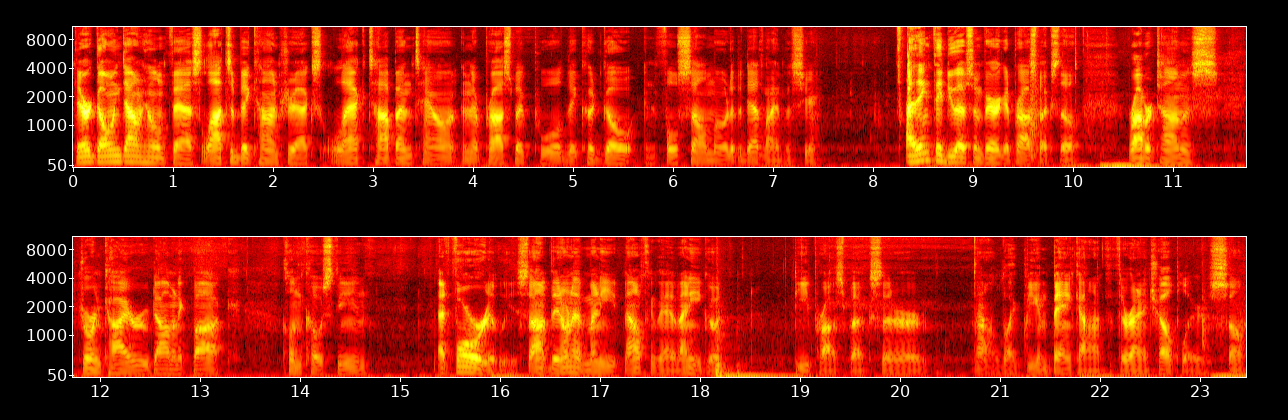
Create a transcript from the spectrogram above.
They're going downhill and fast. Lots of big contracts, lack top end talent in their prospect pool. They could go in full sell mode at the deadline this year. I think they do have some very good prospects though. Robert Thomas, Jordan Kyrou, Dominik Bokk, Klim Kostin. At forward, at least. Don't- they don't have many. I don't think they have any good D prospects that are, I don't know, like you can bank on it that they're NHL players. So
